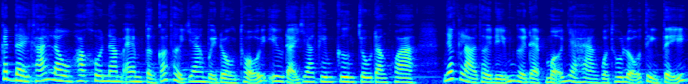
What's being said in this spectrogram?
Cách đây khá lâu, Hoa Khôi Nam em từng có thời gian bị đồn thổi yêu đại gia Kim Cương Chu Đăng Khoa, nhất là thời điểm người đẹp mở nhà hàng và thua lỗ tiền tỷ.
